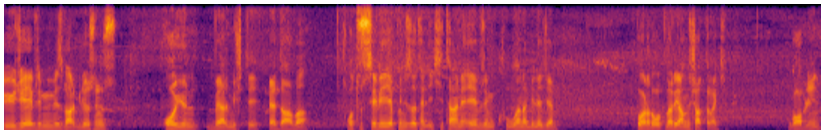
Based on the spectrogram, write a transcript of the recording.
Büyücü evrimimiz var biliyorsunuz. Oyun vermişti bedava. 30 seviye yapınca zaten iki tane evrim kullanabileceğim. Bu arada okları yanlış attı rakip. Goblin.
